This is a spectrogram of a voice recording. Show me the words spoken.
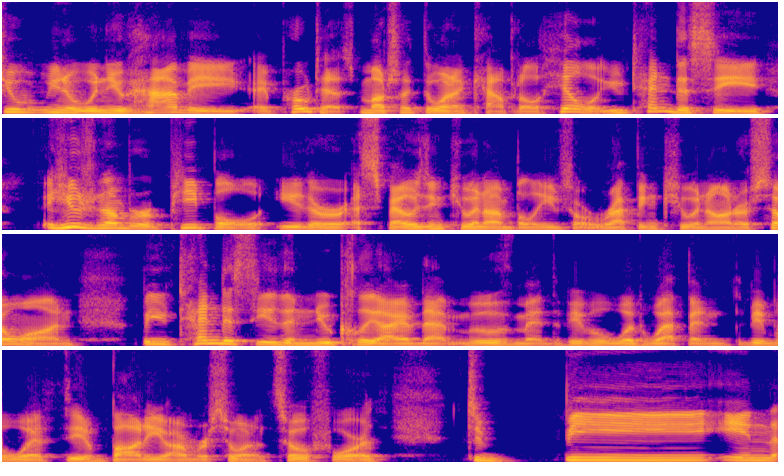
you know, when you have a, a protest, much like the one on Capitol Hill, you tend to see a huge number of people either espousing QAnon beliefs or repping QAnon or so on. But you tend to see the nuclei of that movement, the people with weapons, the people with you know, body armor, so on and so forth, to be in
